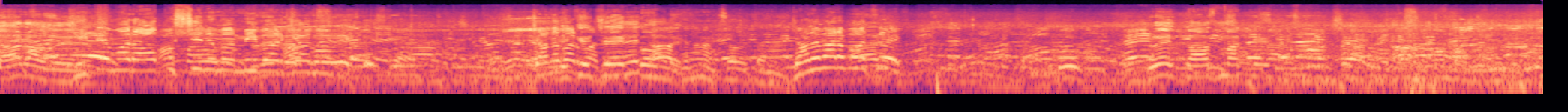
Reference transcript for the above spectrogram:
լար ավ է։ Գիտեմ, արա ապուշի նման մի վարքանում։ Ճանապարհ բացեք։ Ճանապարհ բացեք։ Դու էլ կազմակերպիչ չար։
